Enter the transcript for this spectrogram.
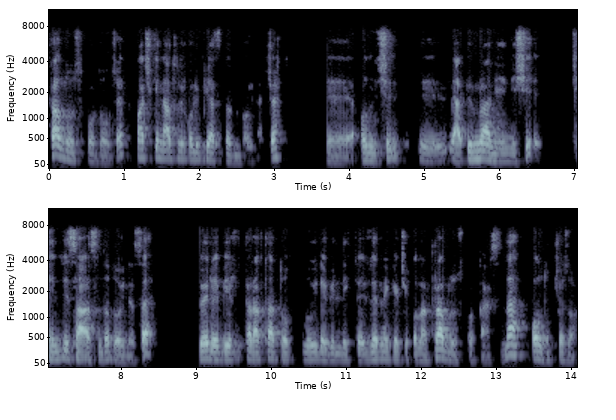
Trabzonspor'da olacak. Maç gene Atatürk Olimpiyat Stadı'nda oynanacak. E, onun için e, yani Ümraniye'nin işi kendi sahasında da oynasa böyle bir taraftar topluluğuyla birlikte üzerine gelecek olan Trabzonspor karşısında oldukça zor.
